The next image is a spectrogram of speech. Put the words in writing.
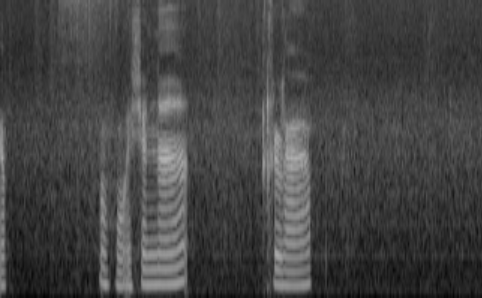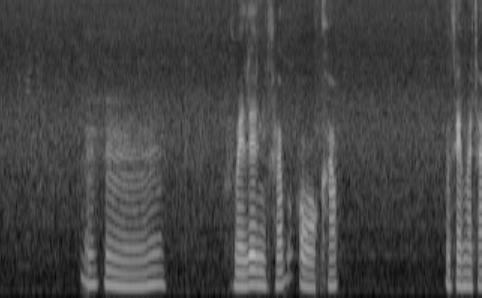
ครับ โอ้โหชนะครับ อือหือไม่เล่นครับ ออกครับมันใครมาท้า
